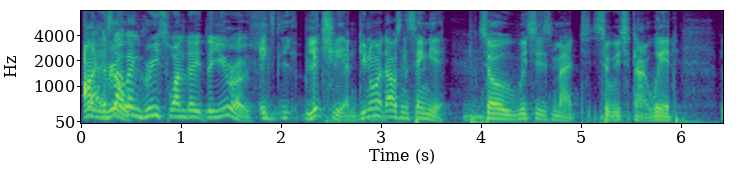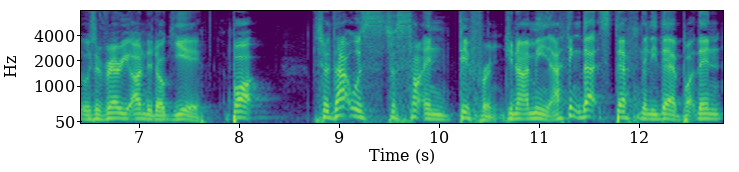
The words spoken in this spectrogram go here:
unreal. it's like when Greece won the, the Euros. Ex- literally, and do you know what? That was in the same year. Mm. So, which is mad. So, which is kind of weird. It was a very underdog year, but so that was just something different. Do you know what I mean? I think that's definitely there. But then,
